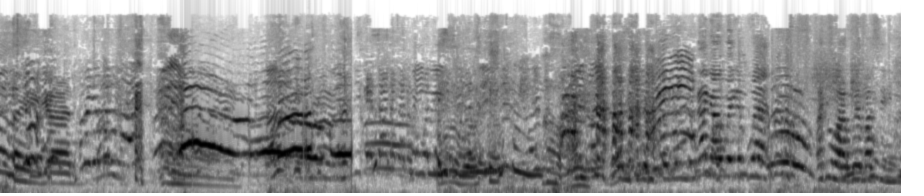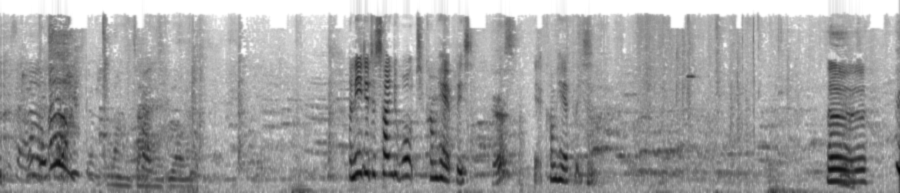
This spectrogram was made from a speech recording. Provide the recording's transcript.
oh my God. Gaga, wait a minute. I do want to wear my city. Long time, long. I need you to sign the watch. Come here, please. Yes? Yeah, come here, please. Uh,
